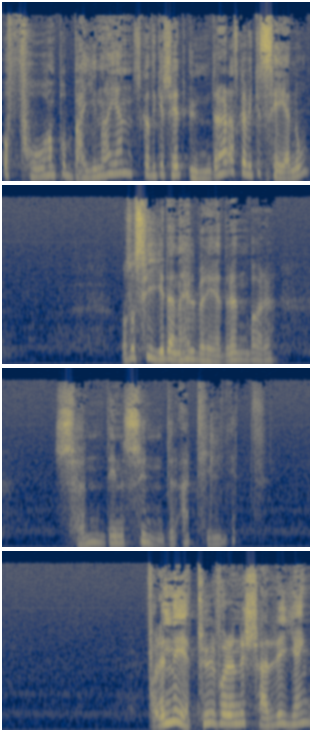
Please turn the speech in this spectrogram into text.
Å få ham på beina igjen. Skal det ikke skje et under her? da? Skal vi ikke se noe? Og så sier denne helbrederen bare, 'Sønn, dine synder er tilgitt.' For en nedtur, for en nysgjerrig gjeng.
